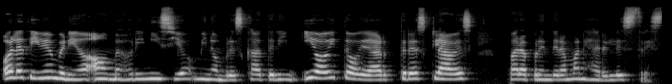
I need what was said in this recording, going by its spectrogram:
Hola a ti, bienvenido a Un Mejor Inicio. Mi nombre es Katherine y hoy te voy a dar tres claves para aprender a manejar el estrés.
